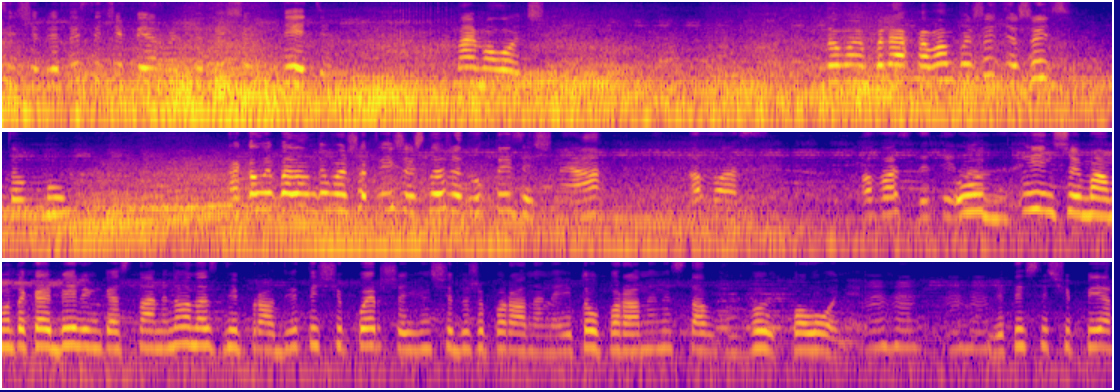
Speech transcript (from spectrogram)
2000, 2001, 2000 діти. наймолодший. Думаю, бляха, вам би жити і жити тому. А коли потім думаєш, що твій же ж теж 2000 а? А вас? А вас дитина? У іншої мами така біленька з нами, ну вона з Дніпра. 2001 він ще дуже поранений. І то поранений став в полоні. Угу, угу. 2001.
